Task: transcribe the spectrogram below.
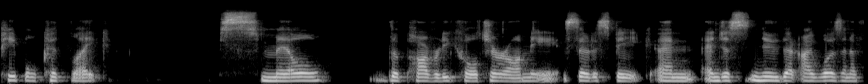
people could like smell the poverty culture on me, so to speak, and and just knew that I wasn't a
